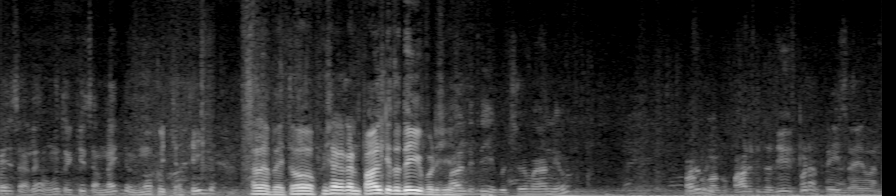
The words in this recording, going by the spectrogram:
પૈસા તો ખિસ્સામાં નાખી દઉં મો પૈસા થઈ જાય હાલે ભાઈ તો પૈસા કાકાને પાર્ટી તો દેવી પડશે. પાર્ટી દેવી પડશે એમાં આની હો પાર્ટી તો દેવી પડે પૈસા એવાને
